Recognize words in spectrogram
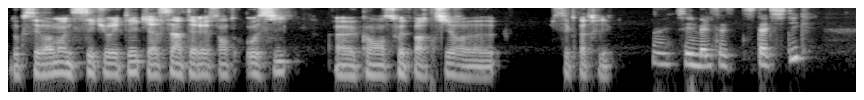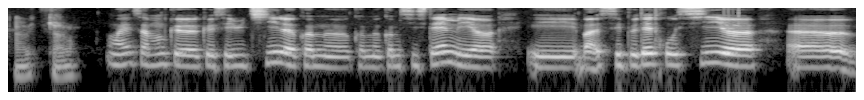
Donc c'est vraiment une sécurité qui est assez intéressante aussi euh, quand on souhaite partir euh, s'expatrier. Ouais, c'est une belle statistique. Ah oui, carrément. Ouais, ça montre que, que c'est utile comme, comme, comme système et, euh, et bah, c'est peut-être aussi euh, euh,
